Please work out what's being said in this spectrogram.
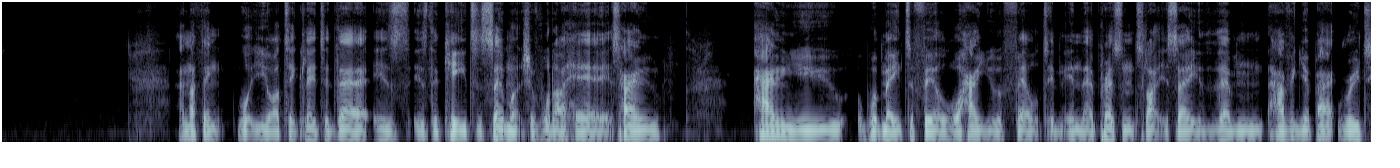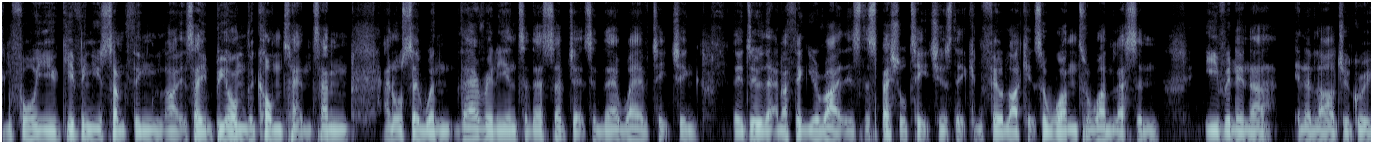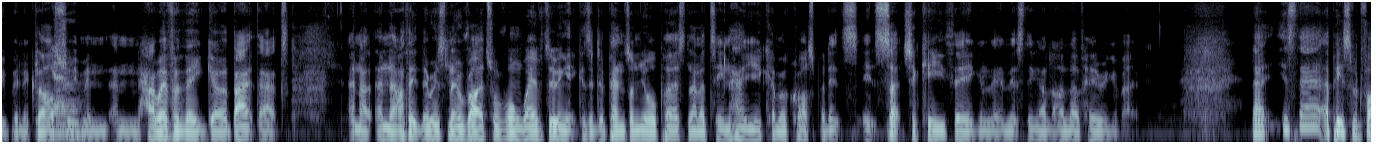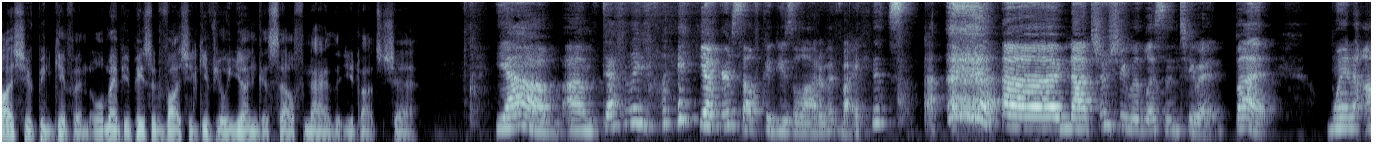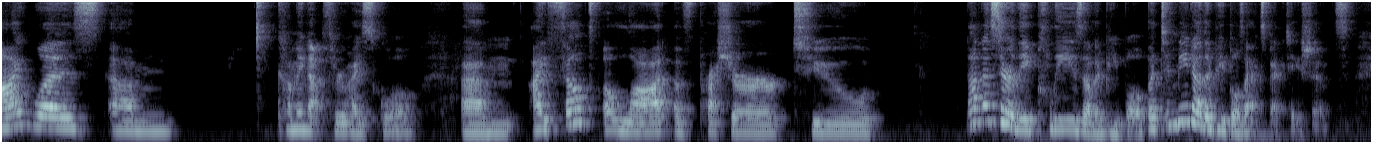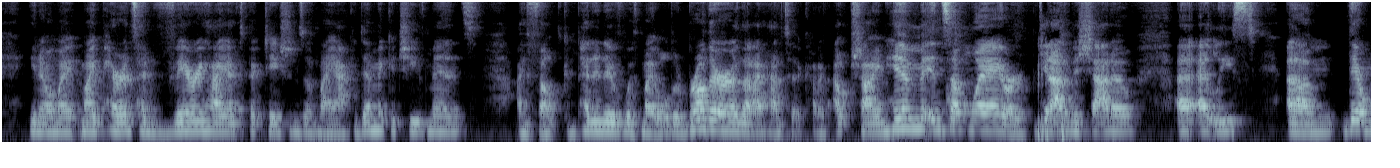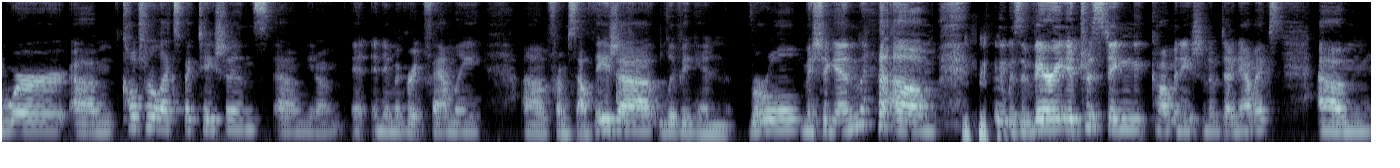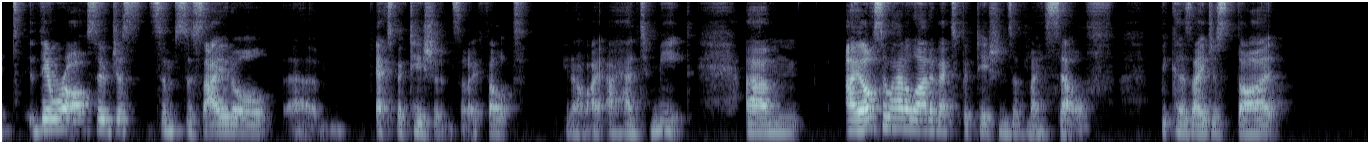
and i think what you articulated there is is the key to so much of what i hear. It's how how you were made to feel or how you have felt in, in their presence like you say them having your back rooting for you giving you something like say beyond the content and and also when they're really into their subjects in their way of teaching they do that. And i think you're right it's the special teachers that can feel like it's a one-to-one lesson even in a in a larger group in a classroom yeah. and and however they go about that and I, and I think there is no right or wrong way of doing it because it depends on your personality and how you come across. But it's it's such a key thing, and, and it's the thing I, I love hearing about. Now, is there a piece of advice you've been given, or maybe a piece of advice you'd give your younger self now that you'd like to share? Yeah, um, definitely my younger self could use a lot of advice. uh, I'm not sure she would listen to it. But when I was um, coming up through high school, um, I felt a lot of pressure to not necessarily please other people, but to meet other people's expectations. You know, my, my parents had very high expectations of my academic achievements. I felt competitive with my older brother that I had to kind of outshine him in some way or get out of his shadow, uh, at least. Um, there were um, cultural expectations. Um, you know, an immigrant family uh, from South Asia, living in rural Michigan. um, it was a very interesting combination of dynamics. Um, there were also just some societal um, expectations that I felt, you know, I, I had to meet. Um, I also had a lot of expectations of myself because I just thought,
